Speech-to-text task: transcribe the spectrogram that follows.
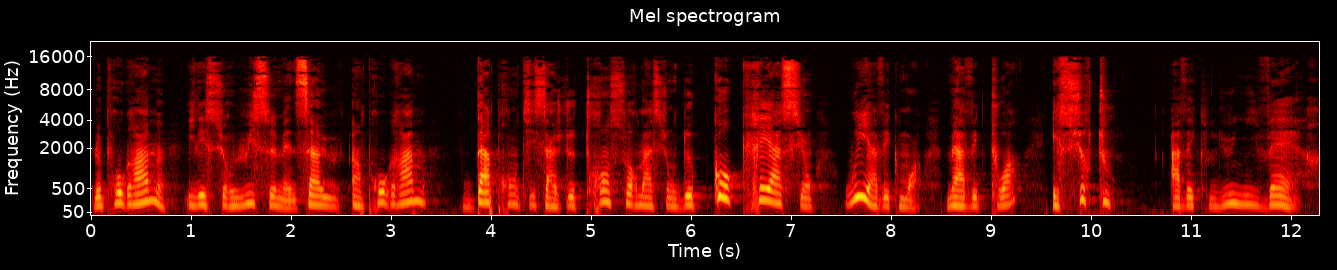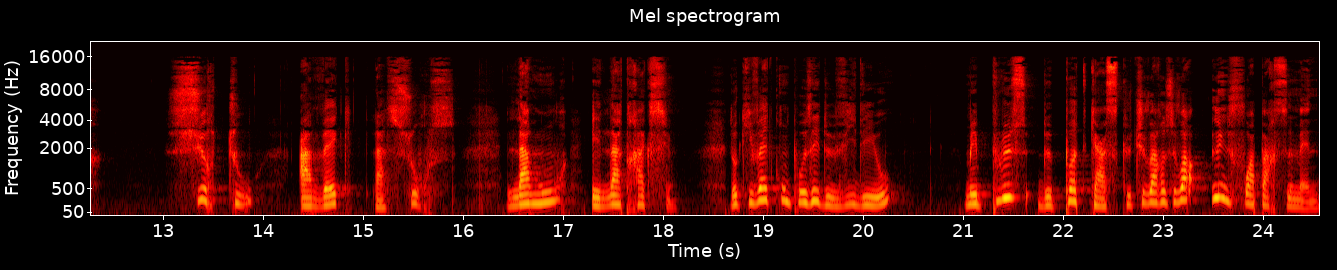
Le programme, il est sur huit semaines. C'est un, programme d'apprentissage, de transformation, de co-création. Oui, avec moi, mais avec toi et surtout avec l'univers, surtout avec la source, l'amour et l'attraction. Donc il va être composé de vidéos, mais plus de podcasts que tu vas recevoir une fois par semaine,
